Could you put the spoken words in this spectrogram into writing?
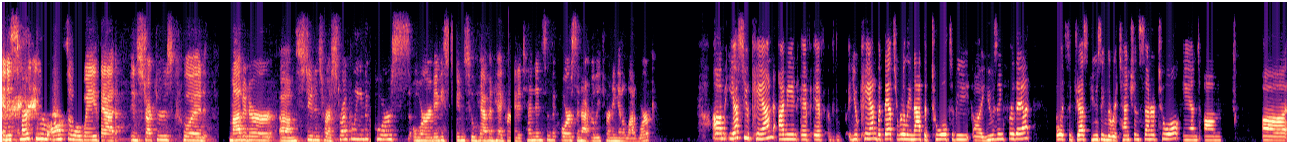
and is Smart View also a way that instructors could monitor um, students who are struggling in the course or maybe students who haven't had great attendance in the course and not really turning in a lot of work? Um, yes, you can. I mean, if, if you can, but that's really not the tool to be uh, using for that. I would suggest using the retention center tool and um, uh,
